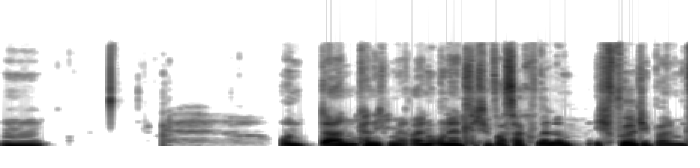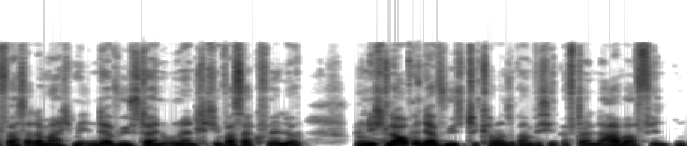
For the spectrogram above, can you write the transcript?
Mm. Und dann kann ich mir eine unendliche Wasserquelle ich fülle die Ball mit Wasser, dann mache ich mir in der Wüste eine unendliche Wasserquelle. Und ich glaube, in der Wüste kann man sogar ein bisschen öfter Lava finden,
